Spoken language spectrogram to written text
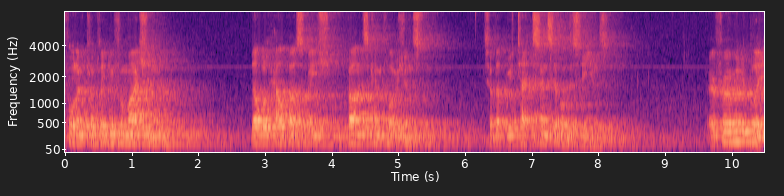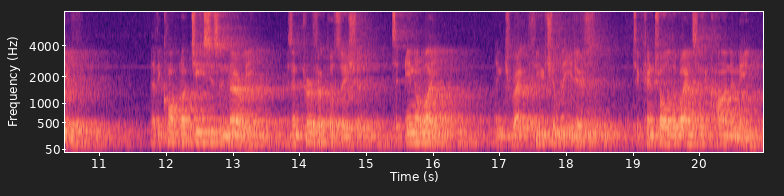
full and complete information that will help us reach balanced conclusions so that we take sensible decisions. I firmly believe that the Convent of Jesus and Mary is in perfect position to innovate and create future leaders to control the reins of the economy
